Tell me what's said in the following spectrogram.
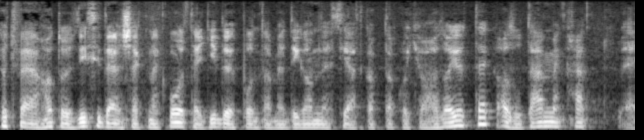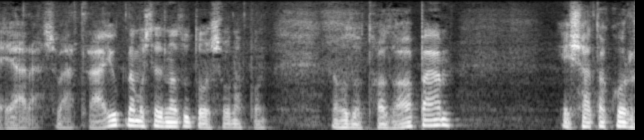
56-os eh, diszidenseknek volt egy időpont, ameddig amnestiát kaptak, hogyha hazajöttek, azután meg hát eljárás várt rájuk. Na most ezen az utolsó napon hozott haza apám, és hát akkor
